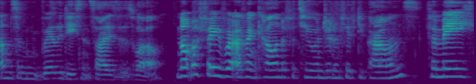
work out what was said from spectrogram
and some really decent sizes as well. Not my favourite advent calendar for £250. For me,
